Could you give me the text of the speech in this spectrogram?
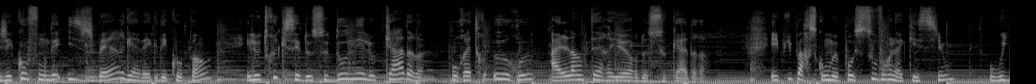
j'ai cofondé Isberg avec des copains, et le truc c'est de se donner le cadre pour être heureux à l'intérieur de ce cadre. Et puis parce qu'on me pose souvent la question, oui,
